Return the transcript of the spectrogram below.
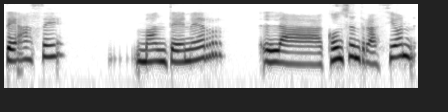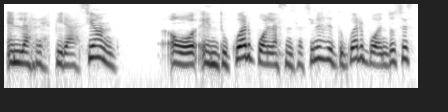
te hace mantener la concentración en la respiración o en tu cuerpo, en las sensaciones de tu cuerpo. Entonces,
